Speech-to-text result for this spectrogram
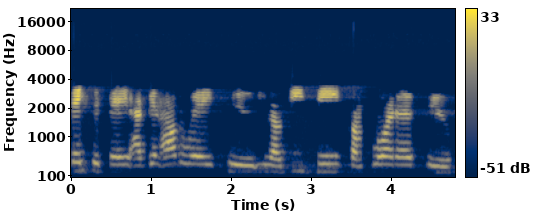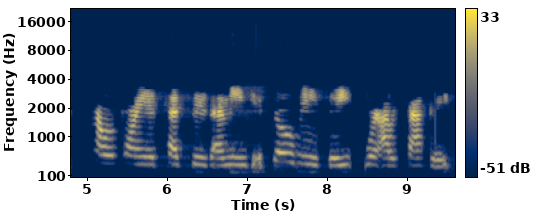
state to state. I've been all the way to, you know, D.C., from Florida to California, Texas. I mean, so many states where I was trafficked.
